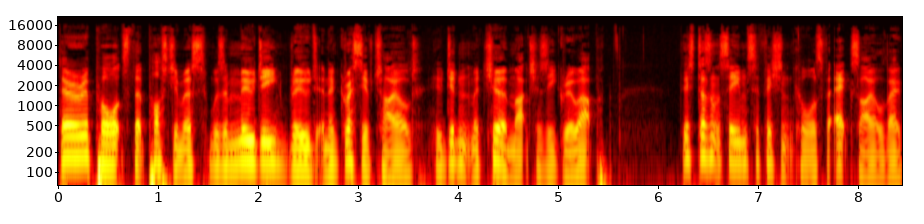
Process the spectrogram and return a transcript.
There are reports that Posthumus was a moody, rude, and aggressive child who didn't mature much as he grew up. This doesn't seem sufficient cause for exile, though.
